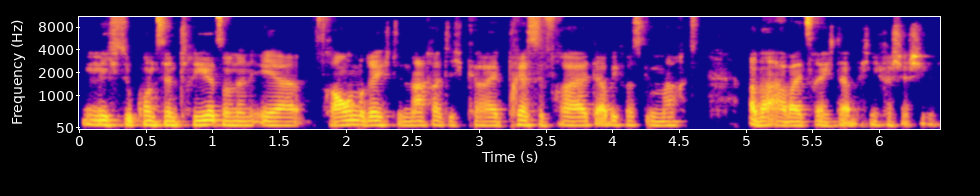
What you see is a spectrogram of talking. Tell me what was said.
nicht so konzentriert, sondern eher Frauenrechte, Nachhaltigkeit, Pressefreiheit, da habe ich was gemacht, aber Arbeitsrechte habe ich nicht recherchiert.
